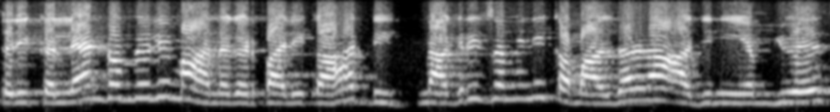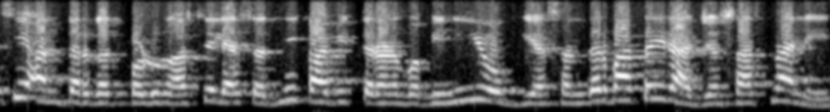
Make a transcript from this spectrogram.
तरी कल्याण डोंबिवली महानगरपालिका हद्दीत नागरी जमिनी कमाल धरणा अधिनियम युएलसी अंतर्गत पडून असलेल्या सदनिका वितरण व विनियोग या संदर्भातही राज्य शासनाने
